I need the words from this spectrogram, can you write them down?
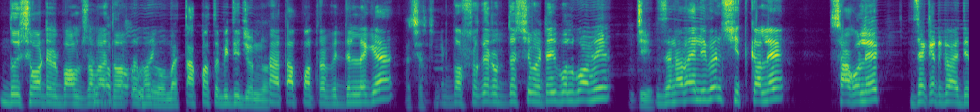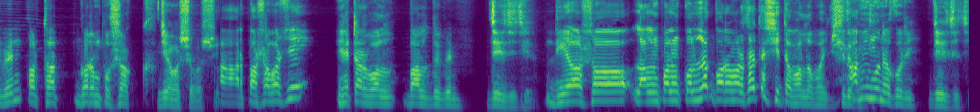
দুইশো ওয়াটের বাল্ব জ্বালায় হয়। মানে তাপমাত্রা বৃদ্ধির জন্য? হ্যাঁ, তাপমাত্রা বৃদ্ধির লেগে। আচ্ছা আচ্ছা। দর্শকের উদ্দেশ্যে এটাই বলব আমি ইভেন শীতকালে ছাগলে জ্যাকেট গায়ে দিবেন অর্থাৎ গরম পোশাক। জি অবশ্যই অবশ্যই। আর পাশাপাশি হেটার বল বাল্ব দিবেন। জি জি জি। দিয়ে অস লালন পালন করলে গরমের চাইতে শীতে ভালো হয়। আমি মনে করি। জি জি জি।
